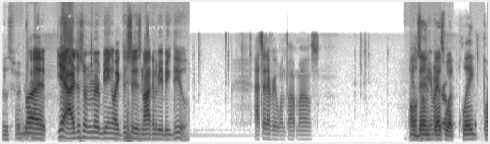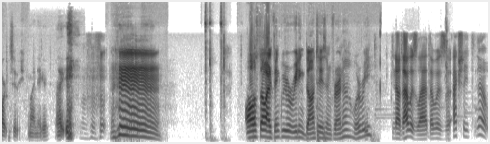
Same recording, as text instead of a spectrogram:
It was February. But yeah, I just remember being like, this shit is not gonna be a big deal. That's what everyone thought, Miles. And Also, then and guess girl- what? Plague Part Two, my nigga. Like. Also, I think we were reading Dante's Inferno. Were we? No, that was la- That was uh, actually no,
